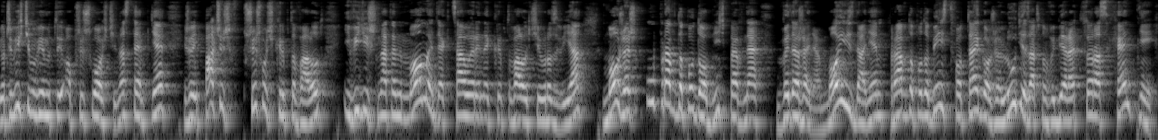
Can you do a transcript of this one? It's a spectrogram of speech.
I oczywiście mówimy tutaj o przyszłości. Następnie, jeżeli patrzysz w przyszłość kryptowalut i widzisz na ten moment, jak cały rynek kryptowalut się rozwija, możesz uprawdopodobnić pewne wydarzenia. Moim zdaniem prawdopodobieństwo tego, że ludzie zaczną wybierać coraz chętniej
